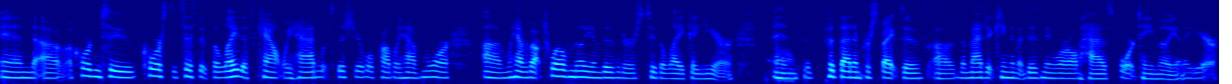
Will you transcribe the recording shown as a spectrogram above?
And uh, according to Corps statistics, the latest count we had, which this year we'll probably have more, um, we have about 12 million visitors to the lake a year. And to put that in perspective, uh, the Magic Kingdom at Disney World has 14 million a year.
